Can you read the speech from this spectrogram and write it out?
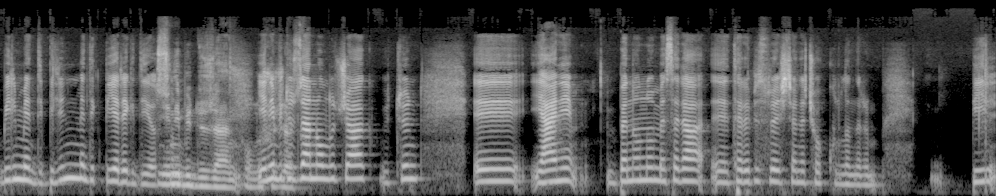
bilmedi, bilinmedik bir yere gidiyorsun. Yeni bir düzen olacak. Yeni bir düzen olacak. Bütün e, yani ben onu mesela e, terapi süreçlerinde çok kullanırım. Bil,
